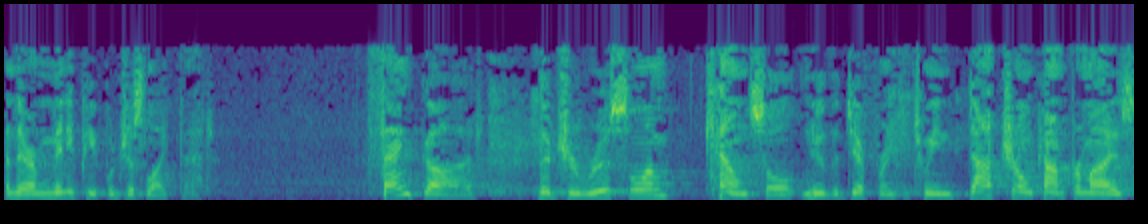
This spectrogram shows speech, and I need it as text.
And there are many people just like that. Thank God the Jerusalem Council knew the difference between doctrinal compromise,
